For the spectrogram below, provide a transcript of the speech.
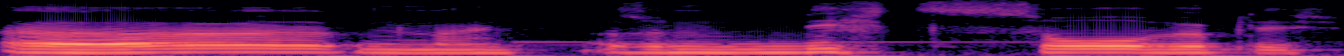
Äh, nein. Also nicht so wirklich.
